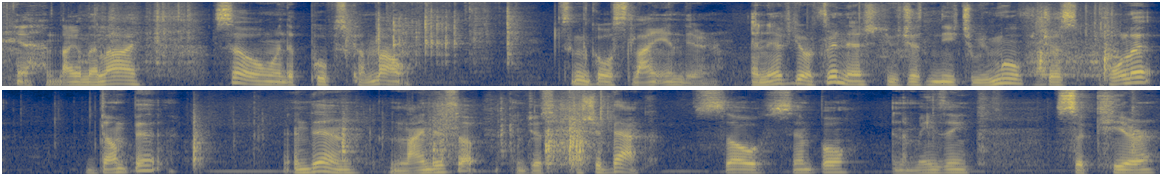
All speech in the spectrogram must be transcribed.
Yeah, not gonna lie. So when the poops come out, it's gonna go slide in there. And if you're finished, you just need to remove, just pull it, dump it, and then line this up and just push it back. So simple and amazing, secure,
